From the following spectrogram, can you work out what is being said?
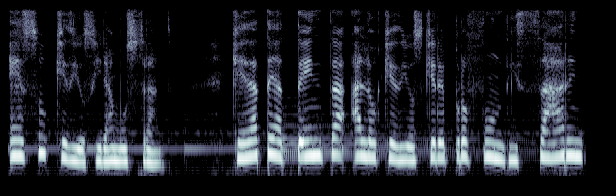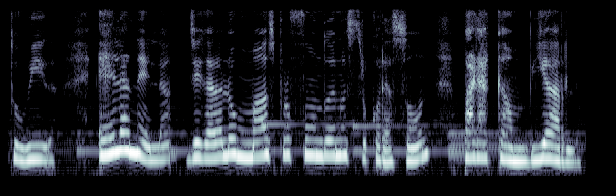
eso que Dios irá mostrando. Quédate atenta a lo que Dios quiere profundizar en tu vida. Él anhela llegar a lo más profundo de nuestro corazón para cambiarlo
